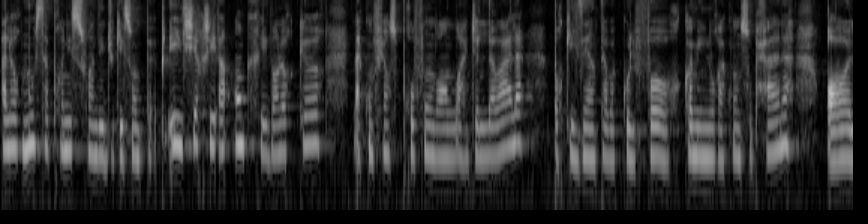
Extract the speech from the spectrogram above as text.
Alors Moussa prenait soin d'éduquer son peuple et il cherchait à ancrer dans leur cœur la confiance profonde en Allah Jalla pour qu'ils aient un tawakkul fort, comme il nous raconte subhanah. قال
